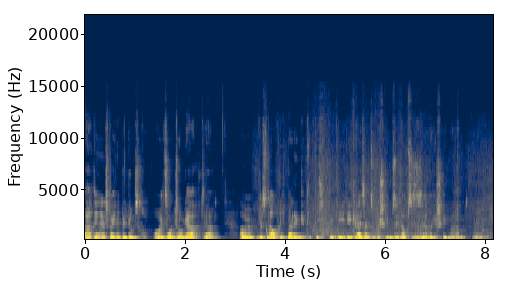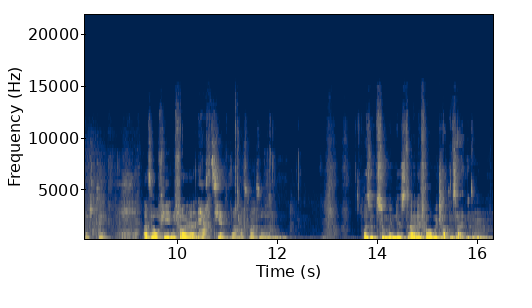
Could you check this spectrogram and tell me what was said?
hat den entsprechenden Bildungshorizont schon gehabt. Ja. Aber wir wissen auch nicht bei den Gedichten, die die Kaisern zugeschrieben sind, ob sie sie selber geschrieben haben. Hm, verstehe. Also auf jeden Fall ein Herzchen, sagen wir es mal so. Also zumindest eine Frau mit Schattenseiten.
